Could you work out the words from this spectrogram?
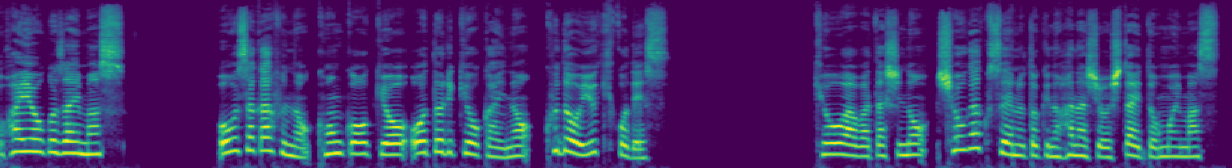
おはようございます。大阪府の金光教大鳥教会の工藤由紀子です。今日は私の小学生の時の話をしたいと思います。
